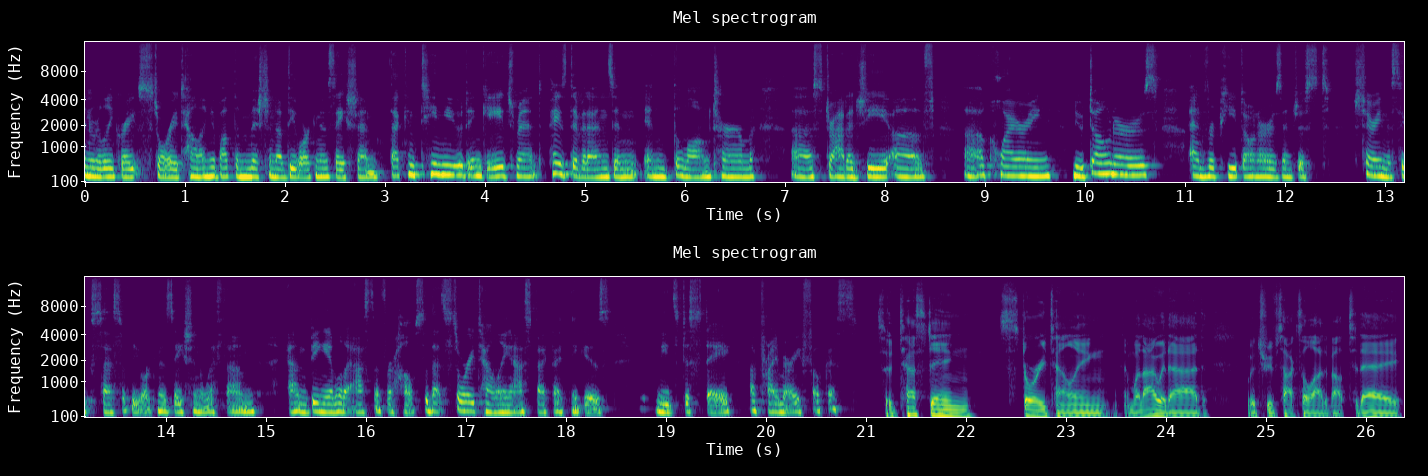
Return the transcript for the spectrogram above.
in really great storytelling about the mission of the organization. That continued engagement pays dividends in, in the long term uh, strategy of uh, acquiring new donors and repeat donors and just sharing the success of the organization with them and being able to ask them for help. So that storytelling aspect, I think, is needs to stay a primary focus. So testing, storytelling, and what I would add, which we've talked a lot about today,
